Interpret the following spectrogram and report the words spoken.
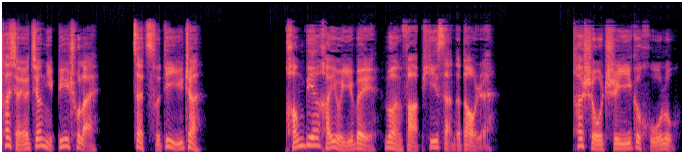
他想要将你逼出来，在此地一战。旁边还有一位乱发披散的道人，他手持一个葫芦，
